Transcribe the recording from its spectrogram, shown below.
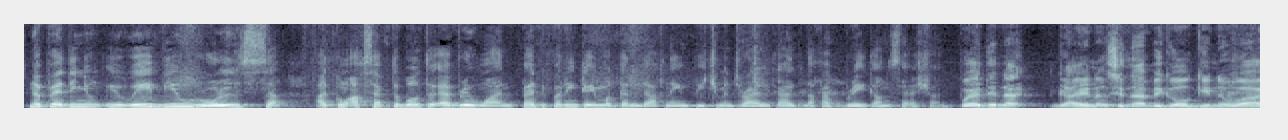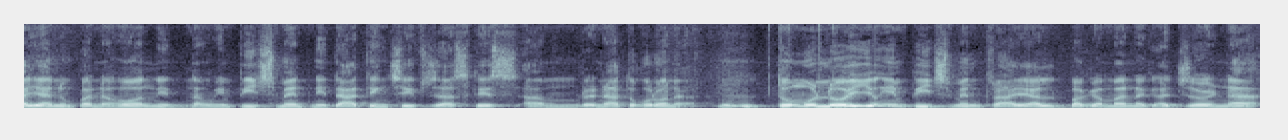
na pwede niyong i-waive yung rules at kung acceptable to everyone, pwede pa rin kayo mag-conduct na impeachment trial kahit naka-break ang session. Pwede na, gaya ng sinabi ko, ginawa yan nung panahon ni, ng impeachment ni dating Chief Justice um, Renato Corona. Tumuloy yung impeachment trial bagaman nag-adjourn na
